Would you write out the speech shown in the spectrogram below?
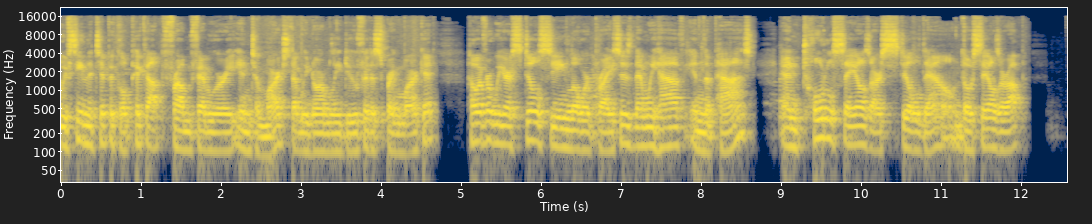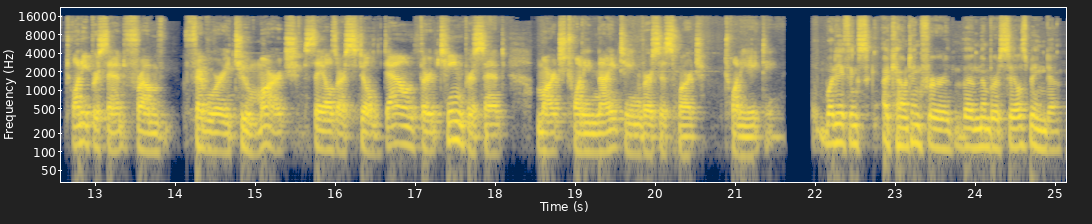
We've seen the typical pickup from February into March that we normally do for the spring market. However, we are still seeing lower prices than we have in the past, and total sales are still down. Those sales are up 20% from February to March. Sales are still down 13% March 2019 versus March 2018. What do you think's accounting for the number of sales being down?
